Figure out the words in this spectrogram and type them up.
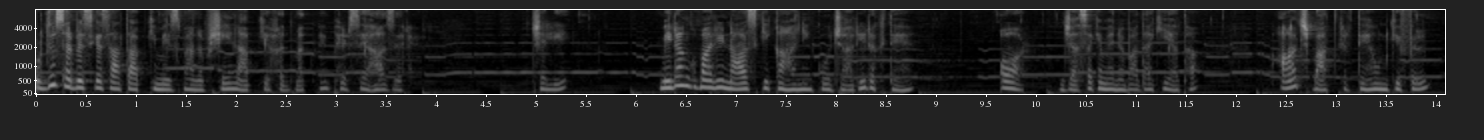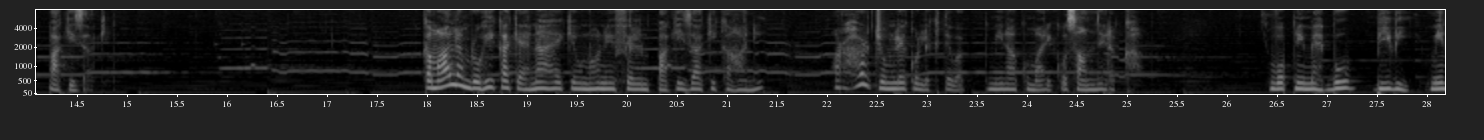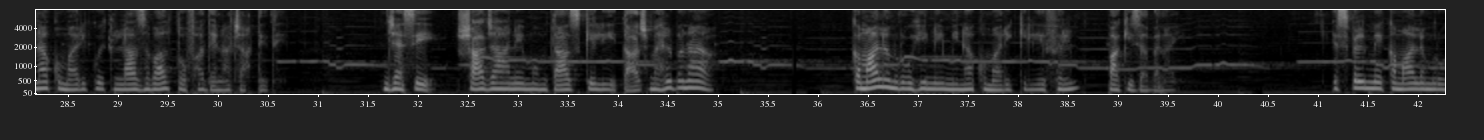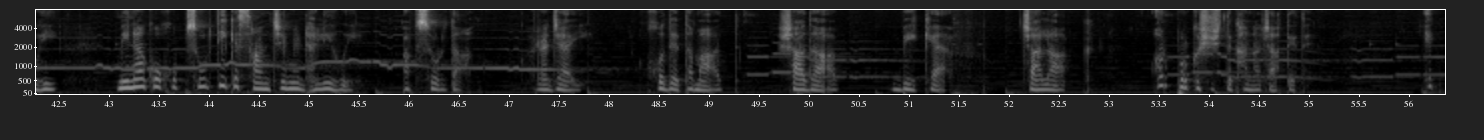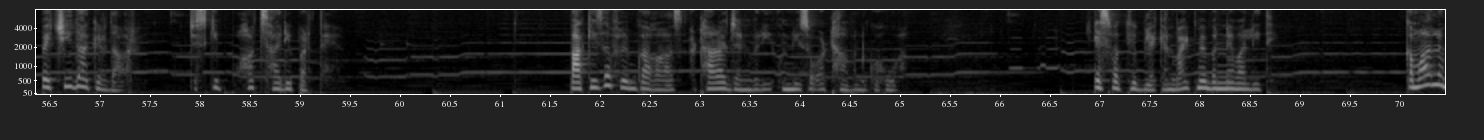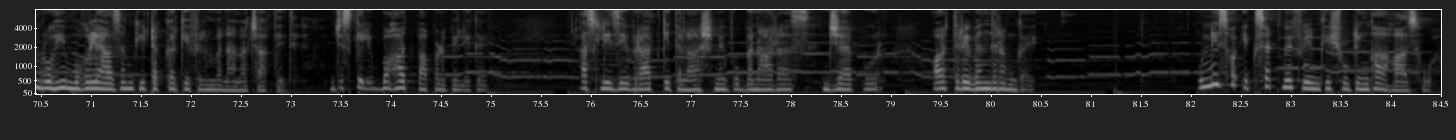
Urdu service کے ساتھ آپ کی میزبان افشین آپ کی خدمت میں پھر سے حاضر ہے۔ چلیے مینا کماری ناز کی کہانی کو جاری رکھتے ہیں۔ اور جیسا کہ میں نے وعدہ کیا تھا، آج بات کرتے ہیں ان کی فلم پاکیزہ کی۔ کمال امروہی کا کہنا ہے کہ انہوں نے فلم پاکیزہ کی کہانی اور ہر جملے کو لکھتے وقت مینا کماری کو سامنے رکھا۔ وہ اپنی محبوب بیوی مینا کماری کو ایک لازوال تحفہ دینا چاہتے تھے۔ جیسے شاہ جہاں نے ممتاز کے لیے تاج محل بنایا، کمال امروہی نے مینا کماری کے لیے فلم پاکیزہ بنائی۔ اس فلم میں کمال امروہی مینا کو خوبصورتی کے سانچے میں ڈھلی ہوئی افسردہ، رجائی، خود اعتماد، شاداب، بے کیف، چالاک اور پرکشش دکھانا چاہتے تھے۔ ایک پیچیدہ کردار جس کی بہت ساری پرتیں پاکیزہ فلم کا آغاز اٹھارہ جنوری انیس سو اٹھاون کو ہوا۔ اس وقت یہ بلیک اینڈ وائٹ میں بننے والی تھی۔ کمال امروہی مغل اعظم کی ٹکر کی فلم بنانا چاہتے تھے، جس کے لیے بہت پاپڑ پہ لے گئے۔ اصلی زیورات کی تلاش میں وہ بنارس جے پور اور تریوندرم گئے۔ انیس سو اکسٹھ میں فلم کی شوٹنگ کا آغاز ہوا۔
